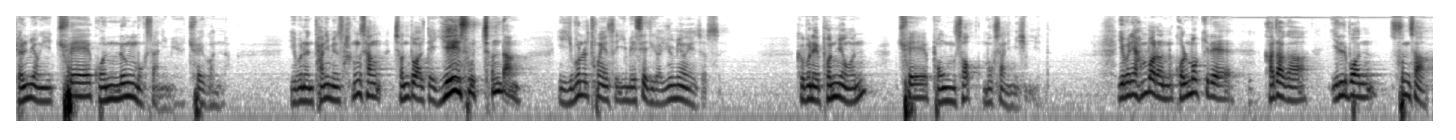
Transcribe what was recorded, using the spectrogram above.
별명이 최권능 목사님이에요. 최권능. 이분은 다니면서 항상 전도할 때 예수 천당 이분을 통해서 이 메시지가 유명해졌어요. 그분의 본명은 최봉석 목사님이십니다. 이분이 한 번은 골목길에 가다가 일본 순사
